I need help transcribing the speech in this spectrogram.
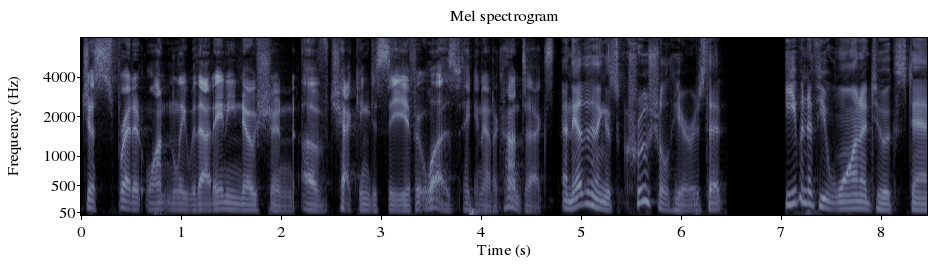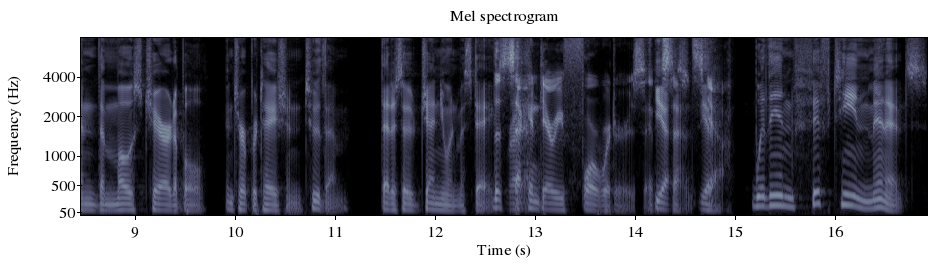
just spread it wantonly without any notion of checking to see if it was taken out of context. And the other thing that's crucial here is that even if you wanted to extend the most charitable interpretation to them, that it's a genuine mistake. The right? secondary forwarders, in Yes, a sense. yeah. yeah. Within 15 minutes,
